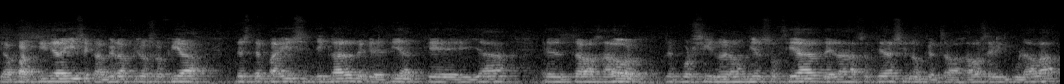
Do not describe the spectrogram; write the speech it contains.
y a partir de ahí se cambió la filosofía de este país sindical de que decía que ya el trabajador de por sí no era un bien social de la sociedad, sino que el trabajador se vinculaba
